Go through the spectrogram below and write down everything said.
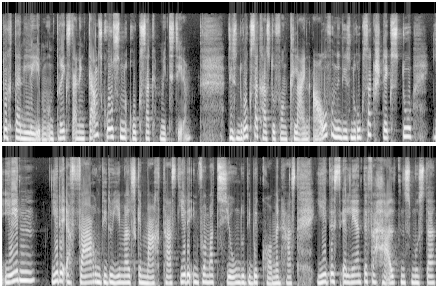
durch dein Leben und trägst einen ganz großen Rucksack mit dir. Diesen Rucksack hast du von klein auf und in diesen Rucksack steckst du jeden jede Erfahrung, die du jemals gemacht hast, jede Information, die du bekommen hast, jedes erlernte Verhaltensmuster,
